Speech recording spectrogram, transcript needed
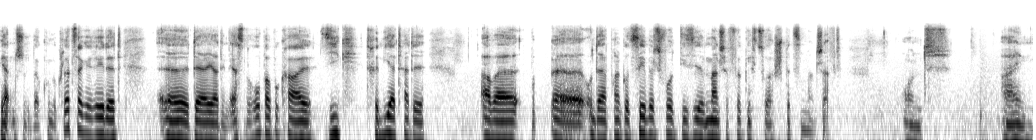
Wir hatten schon über Kuno Klötzer geredet, äh, der ja den ersten Europapokal-Sieg trainiert hatte. Aber äh, unter Branko Cebic wurde diese Mannschaft wirklich zur Spitzenmannschaft. Und ein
